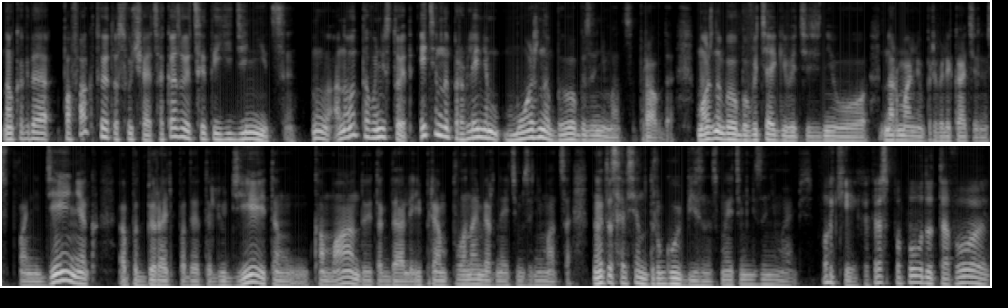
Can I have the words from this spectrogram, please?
но когда по факту это случается, оказывается, это единицы. Ну, оно того не стоит. Этим направлением можно было бы заниматься, правда. Можно было бы вытягивать из него нормальную привлекательность в плане денег, а подбирать под это людей, там, команду и так далее, и прям планомерно этим заниматься. Но это совсем другой бизнес, мы этим не занимаемся. Окей, как раз по поводу того,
